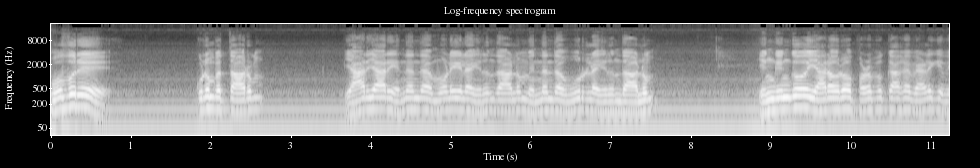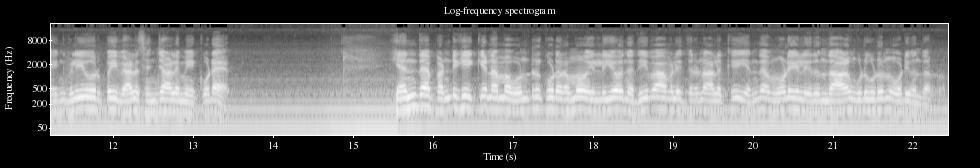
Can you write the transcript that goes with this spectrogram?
ஒவ்வொரு குடும்பத்தாரும் யார் யார் எந்தெந்த மூலையில் இருந்தாலும் எந்தெந்த ஊரில் இருந்தாலும் எங்கெங்கோ யாரோரோ பொழப்புக்காக வேலைக்கு வெங்- வெளியூர் போய் வேலை செஞ்சாலுமே கூட எந்த பண்டிகைக்கு நம்ம ஒன்று கூடுறோமோ இல்லையோ இந்த தீபாவளி திருநாளுக்கு எந்த மூலையில் இருந்தாலும் குடுகுடுன்னு ஓடி வந்துடுறோம்.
